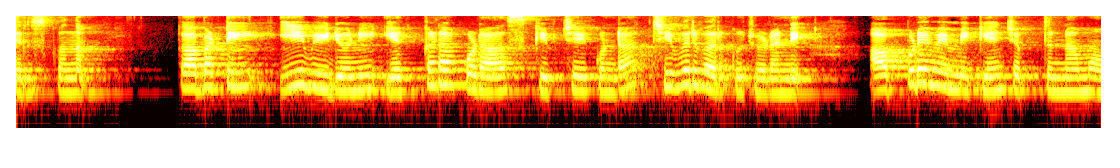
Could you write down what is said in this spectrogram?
తెలుసుకుందాం. కాబట్టి ఈ వీడియోని ఎక్కడా కూడా స్కిప్ చేయకుండా చివరి వరకు చూడండి. అప్పుడే మేము మీకు ఏం చెప్తున్నామో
